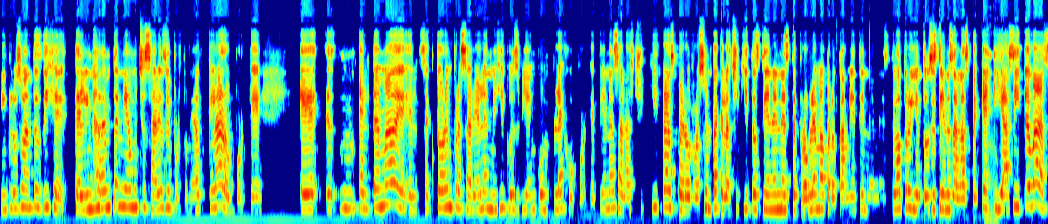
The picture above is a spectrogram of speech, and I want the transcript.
incluso antes dije que el INADEM tenía muchas áreas de oportunidad, claro, porque eh, eh, el tema del sector empresarial en México es bien complejo porque tienes a las chiquitas, pero resulta que las chiquitas tienen este problema, pero también tienen este otro, y entonces tienes a las pequeñas, y así te vas,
